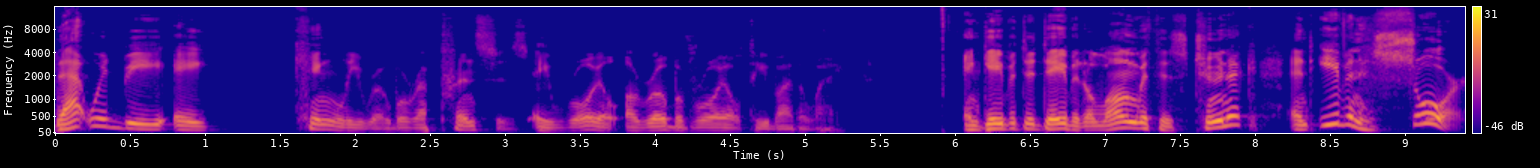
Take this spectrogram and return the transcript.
That would be a kingly robe or a prince's, a royal, a robe of royalty, by the way, and gave it to David along with his tunic and even his sword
